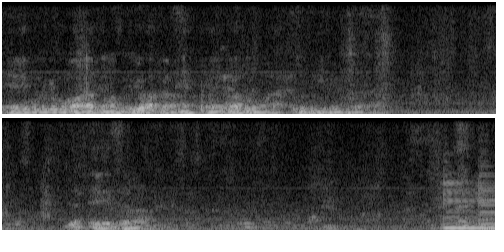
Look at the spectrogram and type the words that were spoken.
えーこの曲も上がってますので、よかったらね、えー、と後でまたちょっと見てみてください。では、えー、さよなら。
